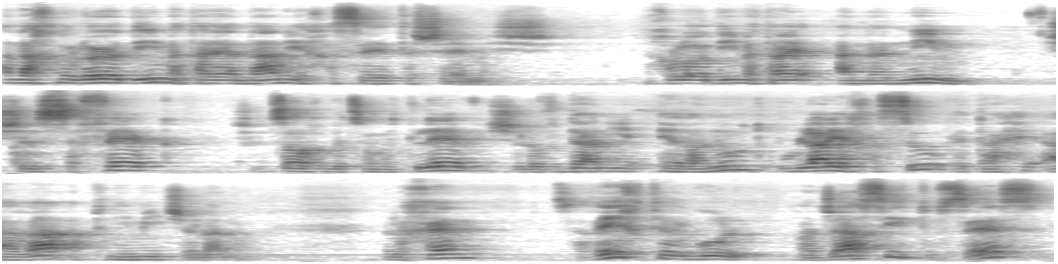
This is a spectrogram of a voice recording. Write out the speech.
אנחנו לא יודעים מתי ענן יכסה את השמש. אנחנו לא יודעים מתי עננים של ספק, של צורך בתשומת לב, של אובדן ערנות, אולי יחסו את ההערה הפנימית שלנו. ולכן צריך תרגול רג'סי, תוסס,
